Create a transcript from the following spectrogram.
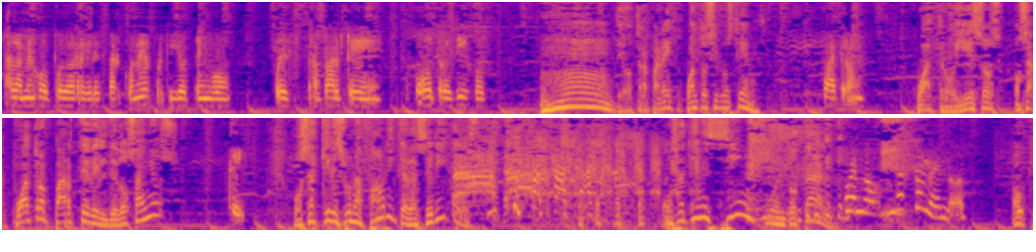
a lo mejor puedo regresar con él porque yo tengo pues aparte otros hijos, Mm, de otra pareja. ¿Cuántos hijos tienes? cuatro, Cuatro. ¿Y esos? O sea, ¿cuatro aparte del de dos años? sí, O sea, que eres una fábrica de hacer hijos. o sea, tienes cinco en total. bueno, más o menos, Ok.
